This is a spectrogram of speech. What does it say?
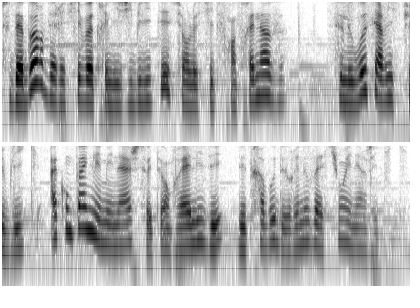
Tout d'abord, vérifiez votre éligibilité sur le site France Rénov. Ce nouveau service public accompagne les ménages souhaitant réaliser des travaux de rénovation énergétique,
